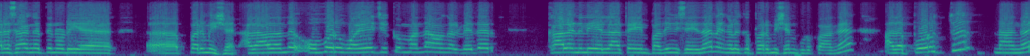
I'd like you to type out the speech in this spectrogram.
அரசாங்கத்தினுடைய பர்மிஷன் அதாவது வந்து ஒவ்வொரு வயஜுக்கும் வந்து அவங்க வெதர் காலநிலை எல்லாத்தையும் பதிவு செய்து தான் எங்களுக்கு பெர்மிஷன் கொடுப்பாங்க. அதை பொறுத்து நாங்கள்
